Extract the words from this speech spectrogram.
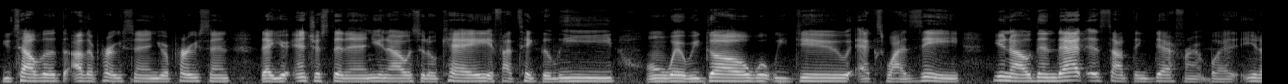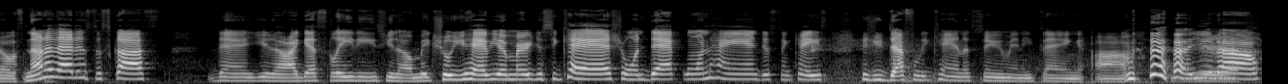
you tell the, the other person, your person that you're interested in, you know, is it okay if I take the lead on where we go, what we do, XYZ, you know, then that is something different. But, you know, if none of that is discussed, then you know i guess ladies you know make sure you have your emergency cash on deck on hand just in case because you definitely can't assume anything um you Yeah. know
